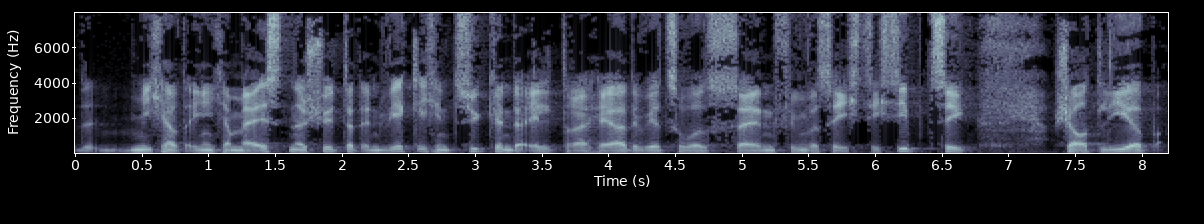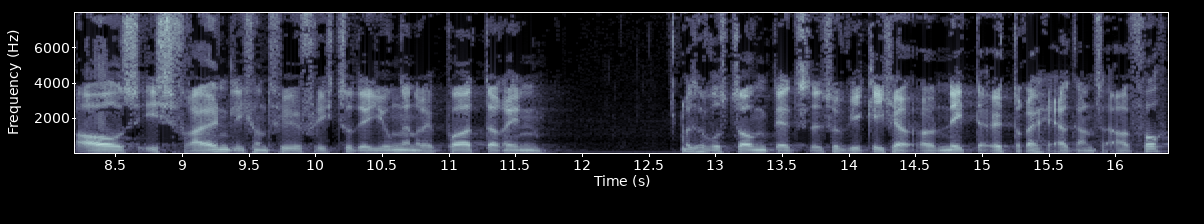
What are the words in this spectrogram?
mich hat eigentlich am meisten erschüttert, ein wirklich entzückender älterer Herr, der wird sowas sein, 65, 70, schaut lieb aus, ist freundlich und höflich zu der jungen Reporterin. Also was sagen jetzt, also wirklich ein, ein netter älterer Herr, ganz einfach,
